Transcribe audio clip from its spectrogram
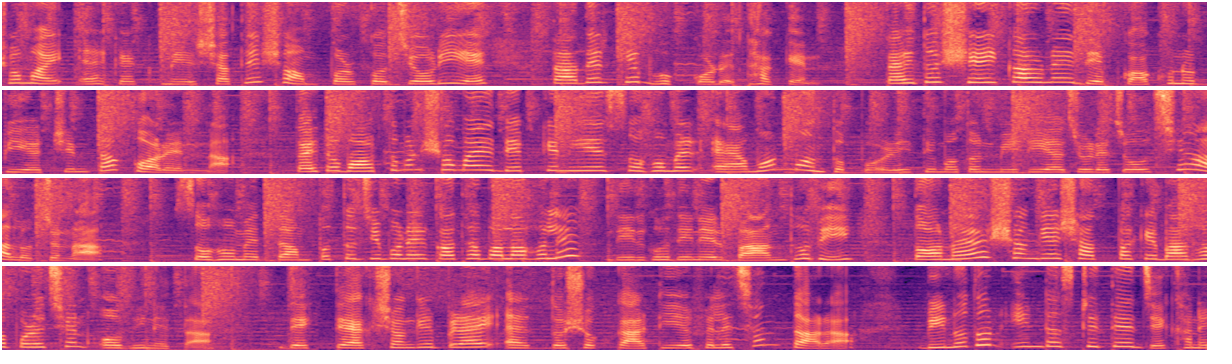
সময় এক এক মেয়ের সাথে সম্পর্ক জড়িয়ে তাদেরকে ভোগ করে থাকেন। তাই তো সেই কারণে দেব কখনো বিয়ের চিন্তা করেন না। তাই তো বর্তমান সময়ে দেবকে নিয়ে সোহমের এমন মন্তব্য, রীতিমতন মিডিয়া জুড়ে চলছে আলোচনা। সোহমের দাম্পত্য জীবনের কথা বলা হলে দীর্ঘদিনের বান্ধবী তনয়ের সঙ্গে সাত পাকে বাধা পড়েছেন অভিনেতা। দেখতে একসঙ্গে প্রায় এক দশক কাটিয়ে ফেলেছেন তারা। বিনোদন ইন্ডাস্ট্রিতে যেখানে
